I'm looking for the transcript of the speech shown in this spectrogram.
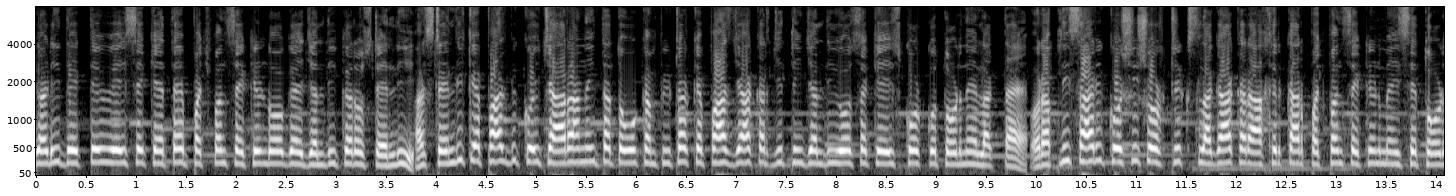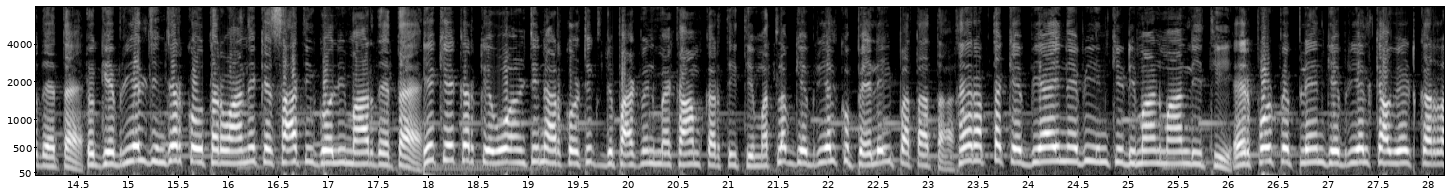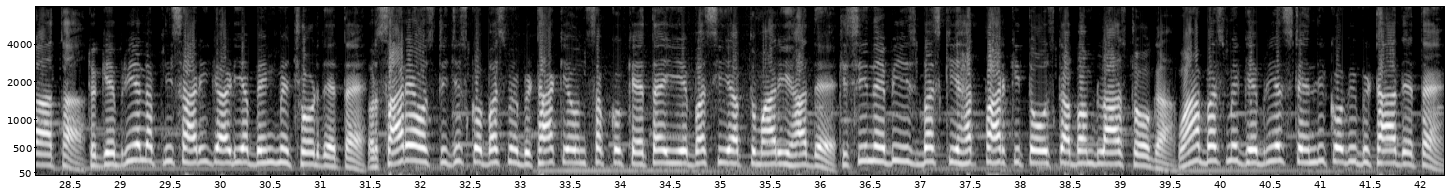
گھڑی دیکھتے ہوئے اسے کہتے ہیں پچپن سیکنڈ ہو گئے، جلدی کرو سٹینلی۔ اور سٹینلی کے پاس بھی کوئی چارہ نہیں تھا تو وہ کمپیوٹر کے پاس جا کر جتنی جلدی ہو سکے اس کوٹ کو توڑنے لگتا ہے۔ اور اپنی ساری کوشش اور ٹرکس لگا کر آخر کار پچپن سیکنڈ میں اسے توڑ دیتا ہے۔ تو گیبریل جنجر کو اتروانے کے ساتھ ہی گولی مار دیتا ہے۔ یہ کہہ کر کہ وہ انٹی نارکوٹکس ڈپارٹمنٹ میں کام کرتی تھی۔ مطلب گیبریل کو پہلے ہی پتا تھا۔ خیر، اب تک ایف بی آئی نے بھی ان کی ڈیمانڈ مان لی تھی۔ ایئرپورٹ پہ پلین گیبریل کا ویٹ کر رہا تھا۔ تو گیبریل اپنی ساری گاڑیاں بینک میں چھوڑ دیتا ہے اور سارے ہوسٹیجز کو بس میں بٹھا کے ان سب کو کہتا ہے، یہ بس ہی اب تمہاری حد ہے۔ کسی نے بھی اس بس کی حد پار کی تو اس کا بم بلاسٹ ہوگا۔ وہاں بس میں گیبریل سٹینلی کو بھی بٹھا دیتا ہے۔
